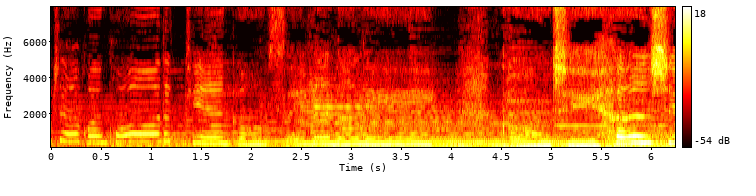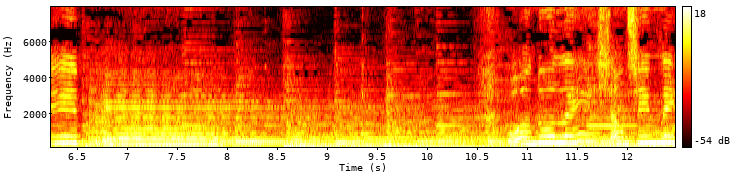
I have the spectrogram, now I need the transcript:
着宽阔的天空，虽然气很稀薄。我努力想起你，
